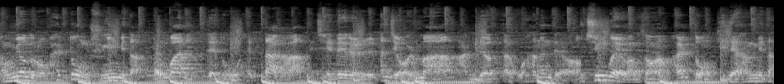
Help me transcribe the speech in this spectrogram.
방면으로 활동 중입니다. 동반 입대도 했다가 제대를 한 지 얼마 안 되었다고 하는데요. 두 친구의 왕성한 활동 기대합니다.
